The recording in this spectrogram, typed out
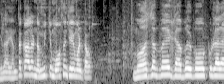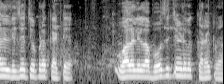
ఇలా ఎంతకాలం నమ్మించి మోసం చేయమంటావు? మోసపోయి డబ్బులు పోగొట్టుకున్నారని నిజం చెప్పడం కట్టే వాళ్ళని ఇలా మోసం చేయడమే కరెక్ట్ రా.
